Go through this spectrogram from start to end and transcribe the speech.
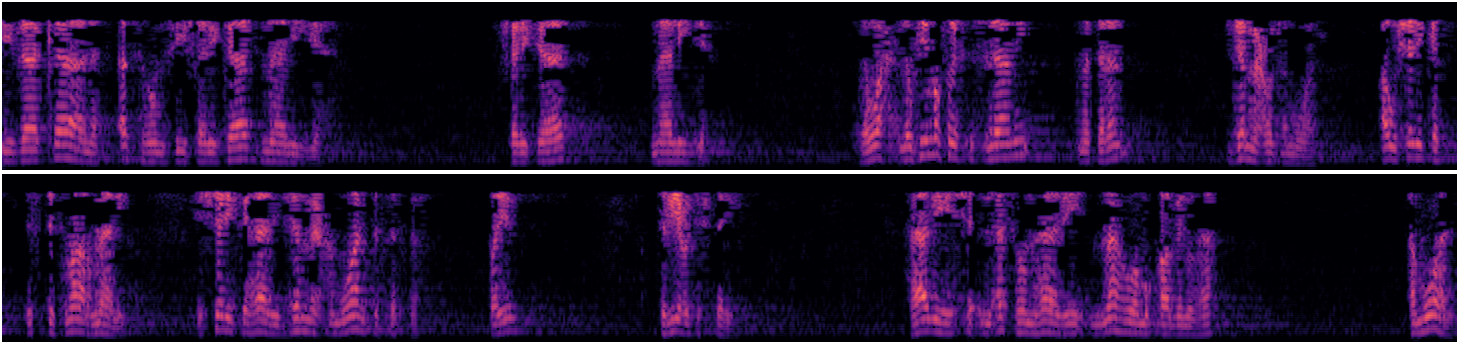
إذا كانت أسهم في شركات مالية شركات مالية. لو لو في مصرف إسلامي مثلا جمعوا الأموال أو شركة استثمار مالي الشركة هذه تجمع أموال تستثمر. طيب؟ تبيع وتشتري. هذه الأسهم هذه ما هو مقابلها؟ أموال.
